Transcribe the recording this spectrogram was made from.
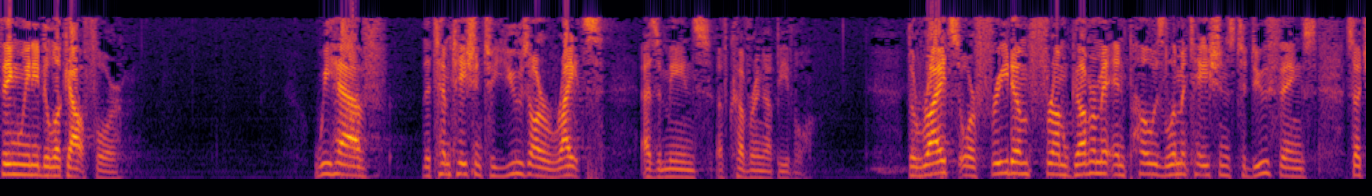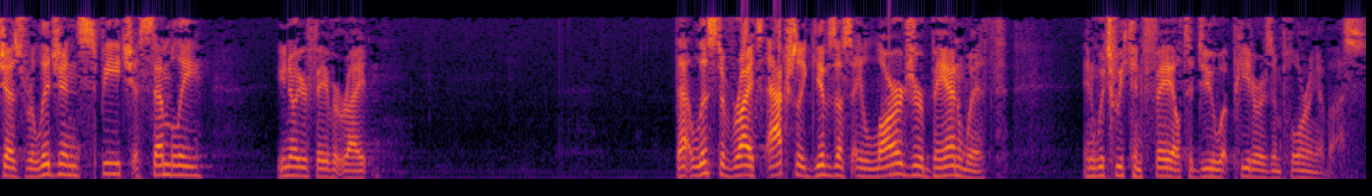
thing we need to look out for. We have the temptation to use our rights as a means of covering up evil the rights or freedom from government imposed limitations to do things such as religion, speech, assembly. You know your favorite right. That list of rights actually gives us a larger bandwidth in which we can fail to do what Peter is imploring of us.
